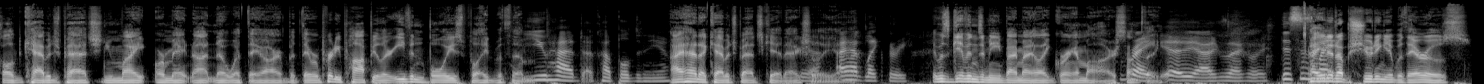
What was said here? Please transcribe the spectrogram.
called Cabbage Patch. You might or may not know what they are, but they were pretty popular. Even boys played with them. you had a couple, didn't you? I had a Cabbage Patch Kid actually. Yeah, I had like three. it was given to me by my like grandma or something. Right. Yeah, yeah, exactly. This is I my, ended up shooting it with arrows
